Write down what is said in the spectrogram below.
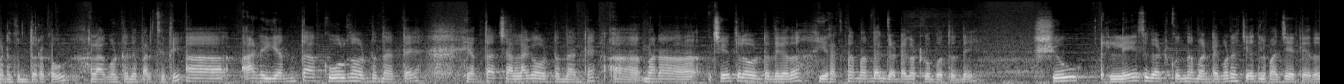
మనకు దొరకవు. అలాగుంటుంది పరిస్థితి. అది ఎంత కూల్గా ఉంటుందంటే ఎంత చల్లగా ఉంటుందంటే మన చేతిలో ఉంటుంది కదా ఈ రక్తం అంతా గడ్డ కట్టుకుపోతుంది. షూ లేస్ కట్టుకుందామంటే కూడా చేతులు పనిచేయట్లేదు.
